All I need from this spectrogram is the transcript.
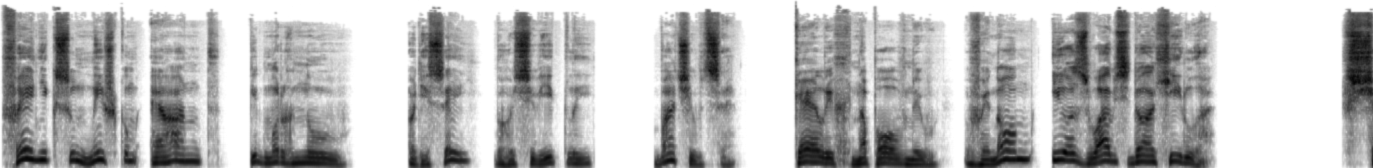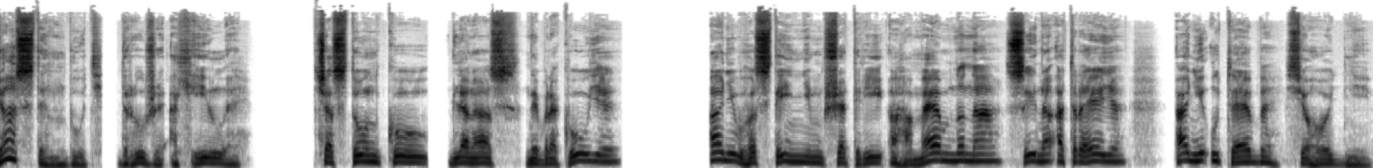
Феніксу нишком Еант підморгнув. Одісей, богосвітлий, бачив це, келих наповнив вином і озвався до Ахілла. Щастен будь, друже Ахілле, частунку для нас не бракує, ані в гостиннім шатрі Агамемнона, сина Атрея, ані у тебе сьогодні.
